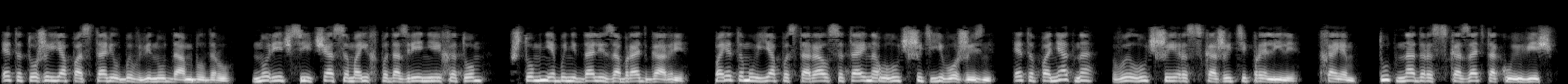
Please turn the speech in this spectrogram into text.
Это тоже я поставил бы в вину Дамблдору. Но речь сейчас о моих подозрениях о том, что мне бы не дали забрать Гарри. Поэтому я постарался тайно улучшить его жизнь. Это понятно, вы лучше и расскажите про Лили. ХМ. Тут надо рассказать такую вещь,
